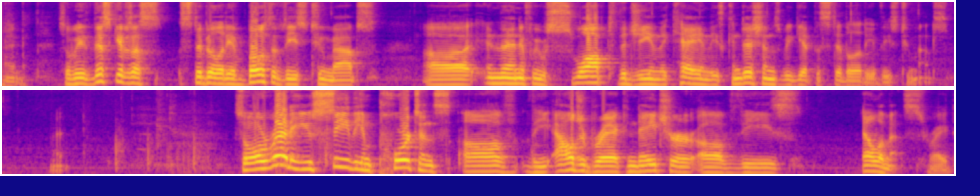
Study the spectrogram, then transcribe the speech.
right. So we, this gives us stability of both of these two maps. Uh, and then if we swapped the G and the K in these conditions, we get the stability of these two maps. Right? So already you see the importance of the algebraic nature of these elements, right?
